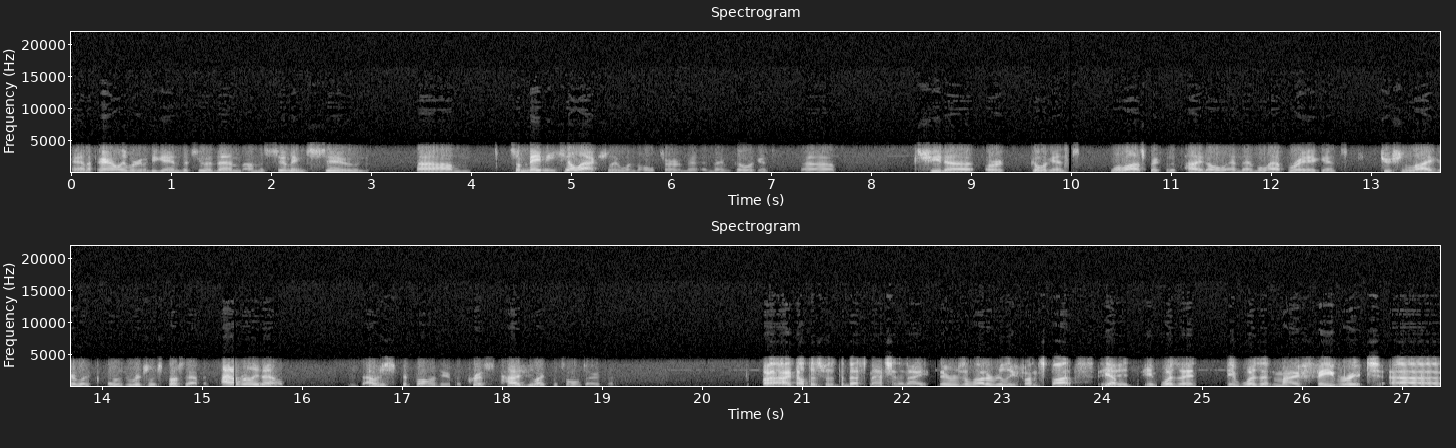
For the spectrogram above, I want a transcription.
and apparently we're going to be getting the two of them. I'm assuming soon. Um, so maybe he'll actually win the whole tournament and then go against uh, Kushida or go against Will Ospreay for the title, and then we'll have Ray against Jushin Liger like it was originally supposed to happen. I don't really know. I was just spitballing here, but Chris, how did you like this whole entire thing? I thought this was the best match of the night. There was a lot of really fun spots. Yep. It, it wasn't it wasn't my favorite uh,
